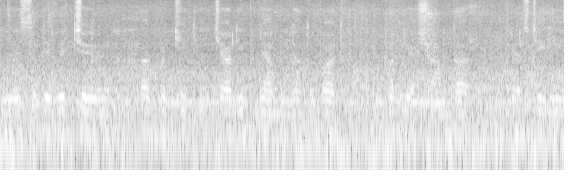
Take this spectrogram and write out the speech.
ਯੂਐਸ ਦੇ ਵਿੱਚ ਹਰ 25 30 40 50 ਮੀਲਾਂ ਤੋਂ ਬਾਅਦ ਵਧੀਆ ਸ਼ਾਨਦਾਰ ਰੈਸਟ ਏਰੀਆ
